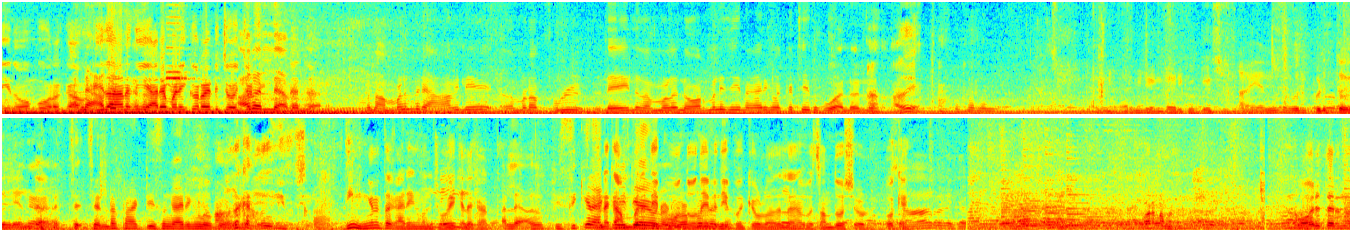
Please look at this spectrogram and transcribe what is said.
നീ നോമ്പ് ഉറക്കാവൂ? ഇതാണ് നീ അരമണിക്കൂറായിട്ട് അതല്ല ചോദിച്ചത് അതല്ല ഇപ്പൊ നമ്മളിന്ന് രാവിലെ നമ്മുടെ ഫുൾ ഡേയിൽ നമ്മൾ നോർമലി ചെയ്യുന്ന കാര്യങ്ങളൊക്കെ ചെയ്തു പോവാല്ലോ അല്ലേ? അതെ നോർമലി എന്തായിരിക്കും ഉദ്ദേശിച്ചത്? ചെണ്ട പ്രാക്ടീസും കാര്യങ്ങളും ഒക്കെ ഇങ്ങനത്തെ കാര്യങ്ങളൊന്നും ചോദിക്കല അല്ല അത് ഫിസിക്കൽ അമ്പലത്തിൽ പോകാൻ തോന്നിയാലും നീ പൊയ്ക്കോളൂ. അതല്ല സന്തോഷമേ ഉള്ളൂ. ഓക്കെ. കോരിത്തരുന്ന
